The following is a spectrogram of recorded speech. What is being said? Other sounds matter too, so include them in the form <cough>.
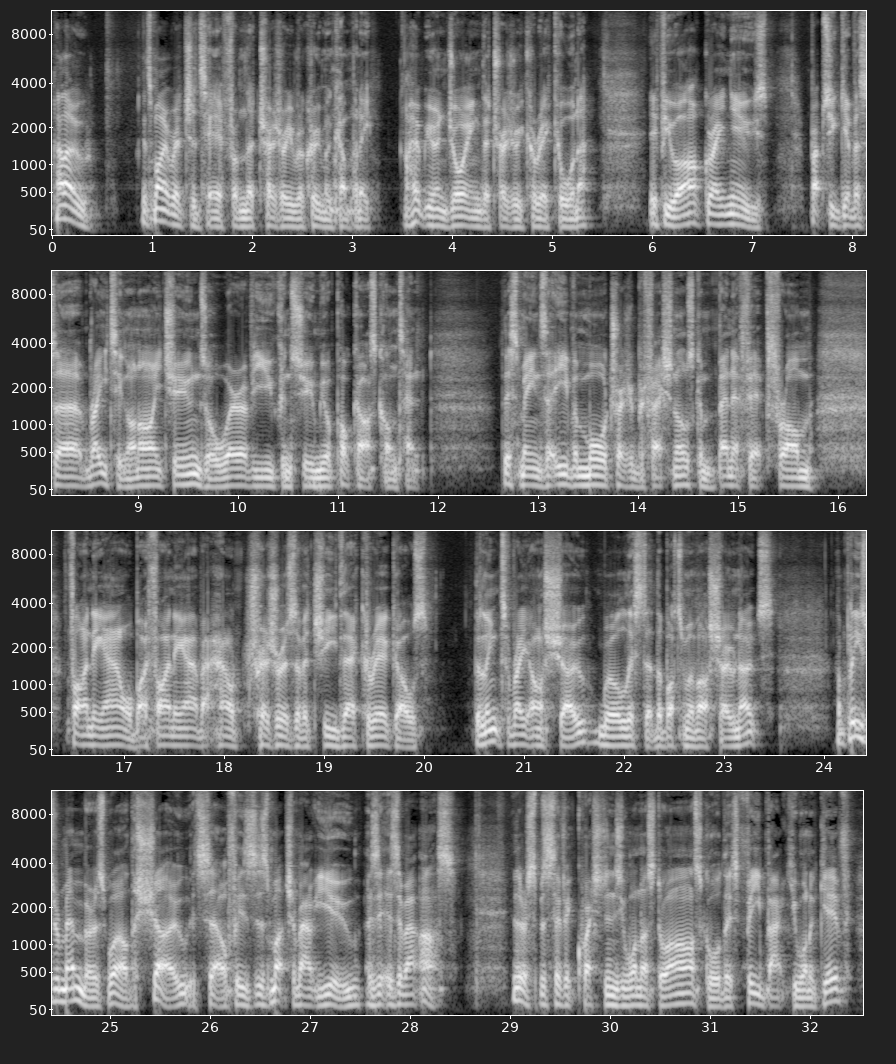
Hello, it's Mike Richards here from the Treasury Recruitment Company. I hope you're enjoying the Treasury Career Corner. If you are, great news. Perhaps you give us a rating on iTunes or wherever you consume your podcast content. This means that even more Treasury professionals can benefit from finding out or by finding out about how treasurers have achieved their career goals. The link to rate our show we'll list at the bottom of our show notes. And please remember as well, the show itself is as much about you as it is about us. If there are specific questions you want us to ask or there's feedback you want to give,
